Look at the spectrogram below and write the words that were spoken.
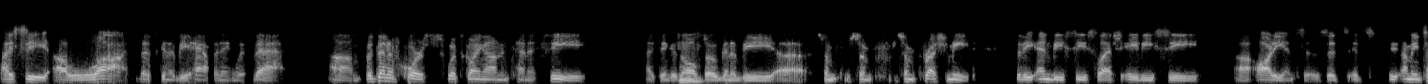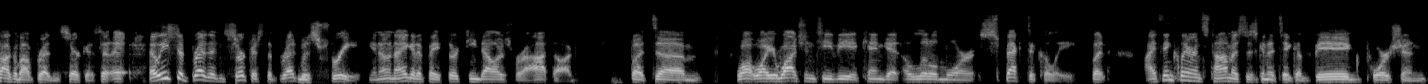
I see a lot that's going to be happening with that. Um, but then, of course, what's going on in Tennessee I think is mm. also going to be uh, some some some fresh meat for the NBC slash ABC uh, audiences. It's it's I mean talk about bread and circus. At, at, least at bread and circus, the bread was free. You know, now you got to pay thirteen dollars for a hot dog. But um, while while you're watching TV, it can get a little more spectacly. But I think Clarence Thomas is going to take a big portion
